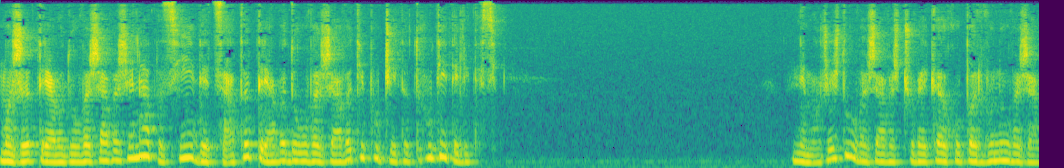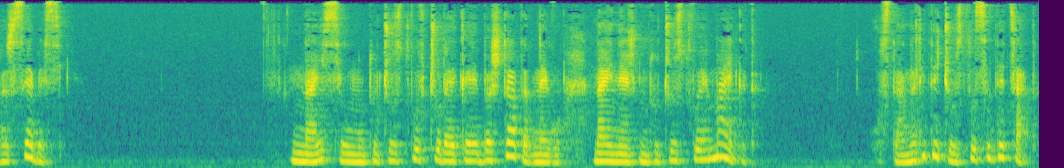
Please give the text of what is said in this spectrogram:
мъжът трябва да уважава жената си и децата трябва да уважават и почитат родителите си. Не можеш да уважаваш човека, ако първо не уважаваш себе си. Най-силното чувство в човека е бащата в него, най-нежното чувство е майката. Останалите чувства са децата.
